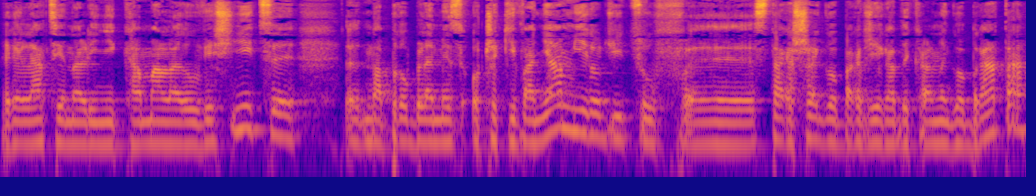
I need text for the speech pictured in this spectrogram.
relacje na linii Kamala-rówieśnicy, e, na problemy z oczekiwaniami rodziców e, starszego, bardziej radykalnego brata,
